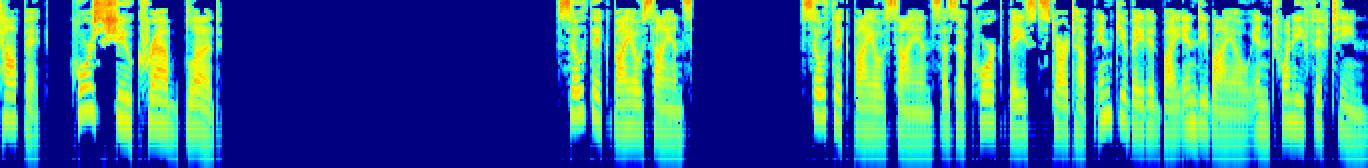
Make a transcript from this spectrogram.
Topic: Horseshoe crab blood. Sothic Bioscience Sothic Bioscience is a Cork-based startup incubated by IndieBio in 2015.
